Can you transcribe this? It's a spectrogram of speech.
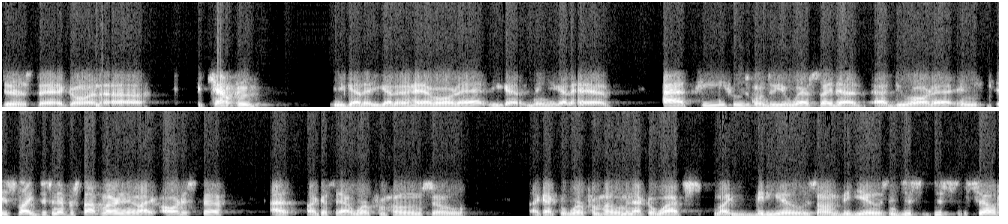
There's that going uh, accounting. You gotta you gotta have all that. You got then you gotta have IT. Who's gonna do your website? I, I do all that, and it's like just never stop learning. Like all this stuff. I like I said, I work from home, so like I could work from home and I could watch like videos on videos and just just self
